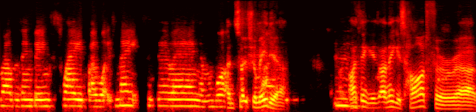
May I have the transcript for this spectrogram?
rather than being swayed by what his mates are doing and what. And social media. Mm. I think it, I think it's hard for uh,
